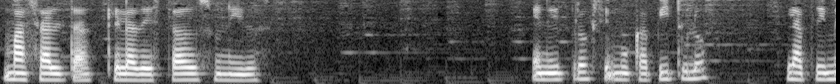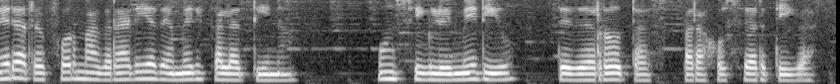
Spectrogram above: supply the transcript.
más alta que la de Estados Unidos. En el próximo capítulo, la primera reforma agraria de América Latina, un siglo y medio de derrotas para José Artigas.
